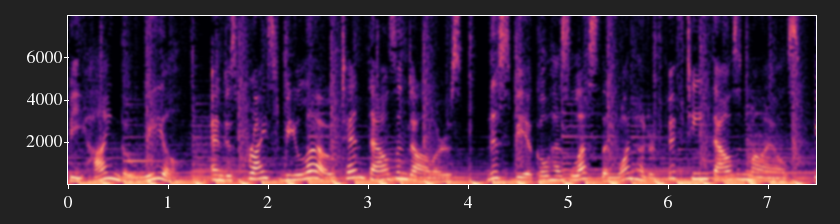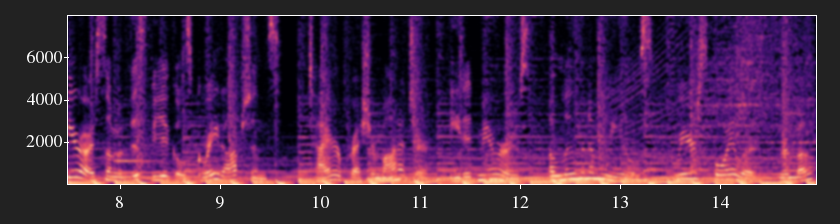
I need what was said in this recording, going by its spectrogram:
Behind the wheel and is priced below $10,000. This vehicle has less than 115,000 miles. Here are some of this vehicle's great options. Tire pressure monitor, heated mirrors, aluminum wheels, rear spoiler, remote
